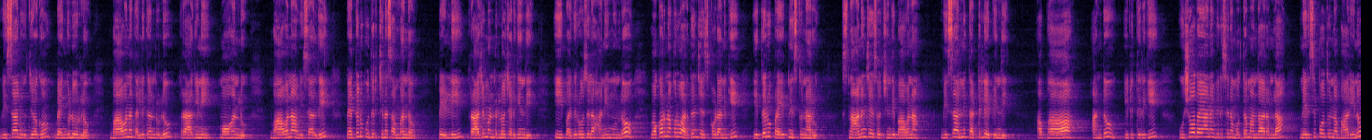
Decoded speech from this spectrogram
విశాల్ ఉద్యోగం బెంగళూరులో. భావన తల్లిదండ్రులు రాగిణి మోహన్లు. భావన విశాల్ది పెద్దలు కుదిర్చిన సంబంధం. పెళ్ళి రాజమండ్రిలో జరిగింది. ఈ పది రోజుల హనీమూన్లో ఒకరినొకరు అర్థం చేసుకోవడానికి ఇద్దరూ ప్రయత్నిస్తున్నారు. స్నానం చేసి వచ్చింది భావన. విశాల్ని తట్టి లేపింది అబ్బా! అంటూ ఇటు తిరిగి ఉషోదయాన విరిసిన ముద్ద మందారంలా మెరిసిపోతున్న భార్యను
